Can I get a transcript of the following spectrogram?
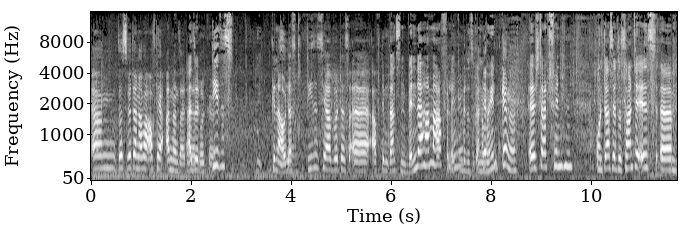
Ähm, das wird dann aber auf der anderen Seite der Also Brücke. dieses, genau, das, dieses Jahr wird das äh, auf dem ganzen Wendehammer, vielleicht können wir das sogar noch ja, hin, Gerne. äh, stattfinden. Und das Interessante ist, ähm,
